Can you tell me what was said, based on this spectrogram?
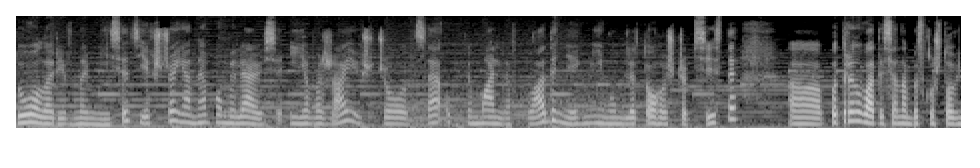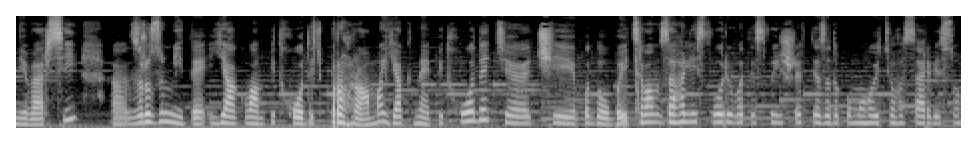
доларів на місяць, якщо я не помиляюся, і я вважаю, що це оптимальне вкладення, як мінімум, для того, щоб сісти, е, потренуватися на безкоштовній версії, е, зрозуміти, як вам підходить програма, як не підходить, е, чи подобається вам взагалі створювати свої шрифти за допомогою цього сервісу.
